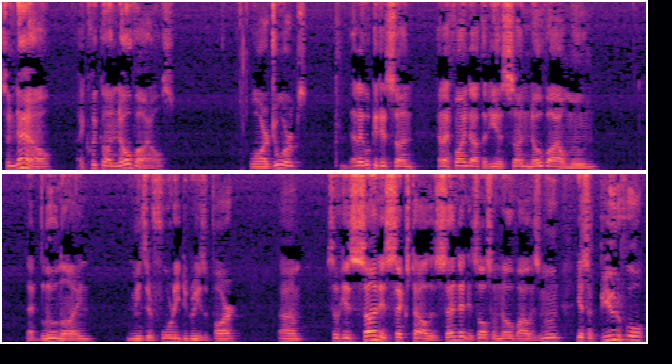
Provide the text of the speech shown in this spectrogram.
So now I click on noviles, large orbs, and I look at his sun, and I find out that he has sun novile moon, that blue line, means they're 40 degrees apart. Um, so his sun is sextile the ascendant. It's also novile his moon. He has a beautiful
